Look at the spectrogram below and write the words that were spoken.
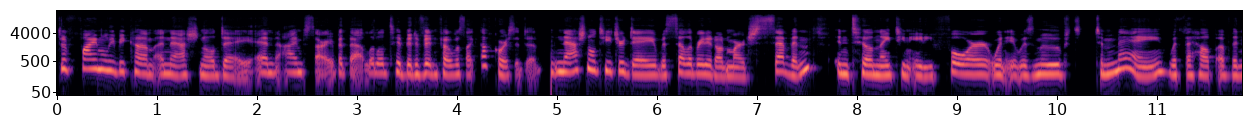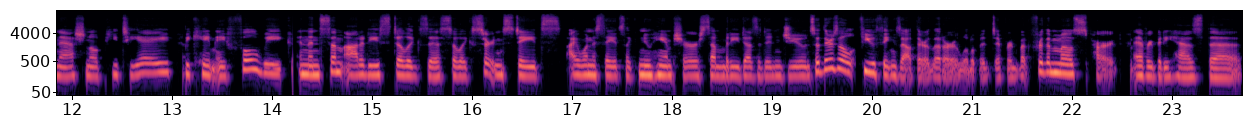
to finally become a national day. And I'm sorry, but that little tidbit of info was like, of course it did. National Teacher Day was celebrated on March 7th until 1984 when it was moved to May with the help of the National PTA, became a full week. And then some oddities still exist. So, like certain states, I want to say it's like New Hampshire, somebody does it in June. So, there's a few things out there that are a little bit different. But for the most part, everybody has the,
